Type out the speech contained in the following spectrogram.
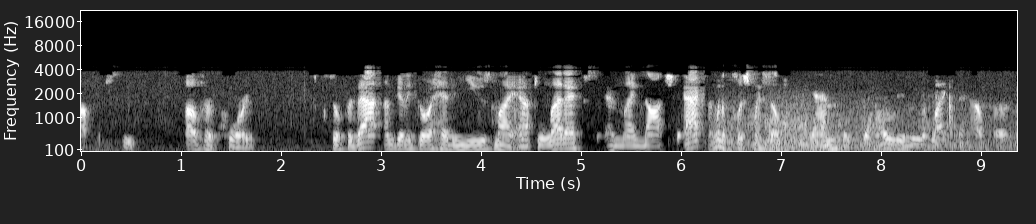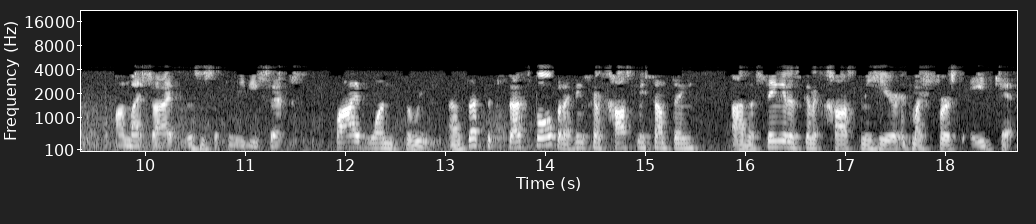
uh, pursuit of her quarry. So for that, I'm going to go ahead and use my athletics and my notched axe. I'm going to push myself again because I really would like to have her on my side. So this is a 3d6. 513. Um, so that's successful, but I think it's going to cost me something. Uh, the thing it is going to cost me here is my first aid kit.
